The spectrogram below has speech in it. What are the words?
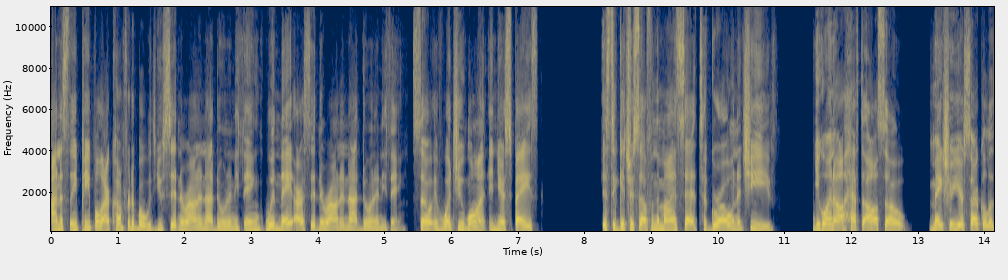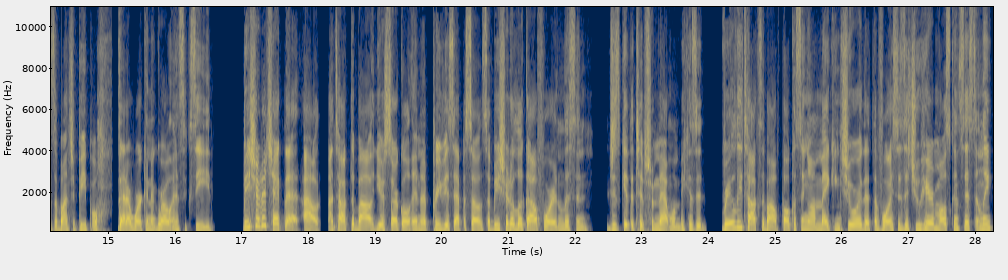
Honestly, people are comfortable with you sitting around and not doing anything when they are sitting around and not doing anything. So, if what you want in your space is to get yourself in the mindset to grow and achieve, you're going to have to also make sure your circle is a bunch of people that are working to grow and succeed. Be sure to check that out. I talked about your circle in a previous episode. So be sure to look out for it and listen. Just get the tips from that one because it really talks about focusing on making sure that the voices that you hear most consistently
